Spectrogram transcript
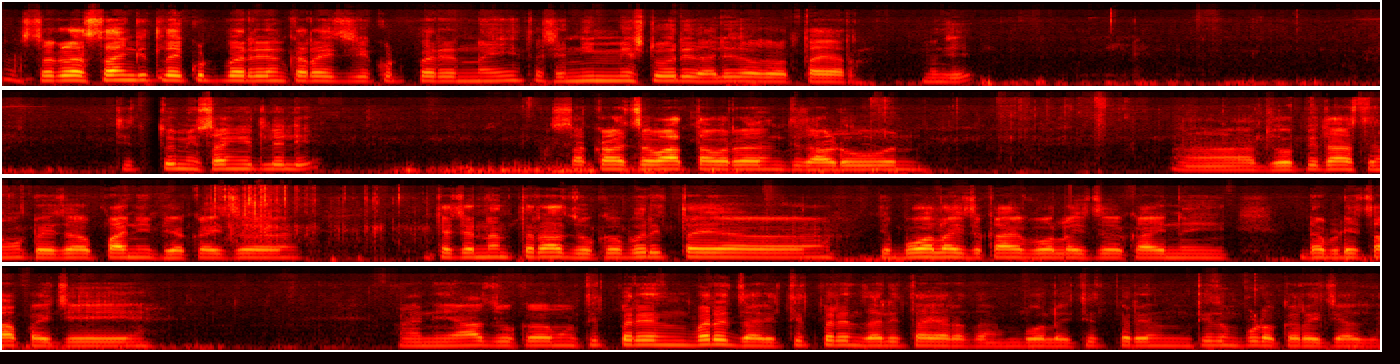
सगळं सांगितलंय कुठपर्यंत करायची कुठपर्यंत नाही. तशी निम्मी स्टोरी झाली जवळजवळ तयार. म्हणजे ती तुम्ही सांगितलेली. सकाळचं वातावरण ते झाडून अं, झोपीत असताना उठायचं पाणी फेकायचं. त्याच्यानंतर आजोक बरीच तया ते बोलायचं काय बोलायचं काय नाही. डबडे चापायचे. आणि आजूक मग तिथपर्यंत बरेच झाले तिथपर्यंत झाली तयार आता बोलायची. तिथपर्यंत तिथून पुढं करायची अजून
